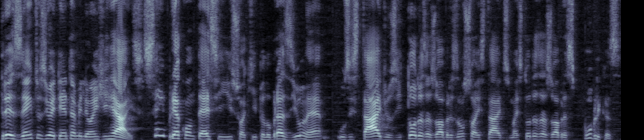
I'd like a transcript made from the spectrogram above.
380 milhões de reais. Sempre acontece isso aqui pelo Brasil, né? Os estádios e todas as obras, não só estádios, mas todas as obras públicas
